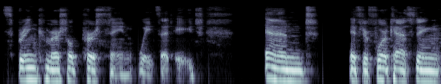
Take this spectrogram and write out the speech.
spring commercial purse seine weights at age. And if you're forecasting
